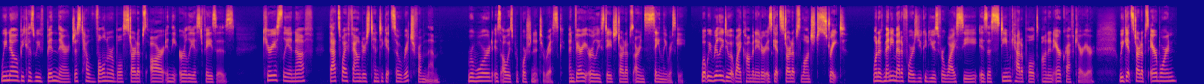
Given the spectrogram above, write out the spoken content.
We know because we've been there just how vulnerable startups are in the earliest phases. Curiously enough, that's why founders tend to get so rich from them. Reward is always proportionate to risk, and very early stage startups are insanely risky. What we really do at Y Combinator is get startups launched straight. One of many metaphors you could use for YC is a steam catapult on an aircraft carrier. We get startups airborne,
